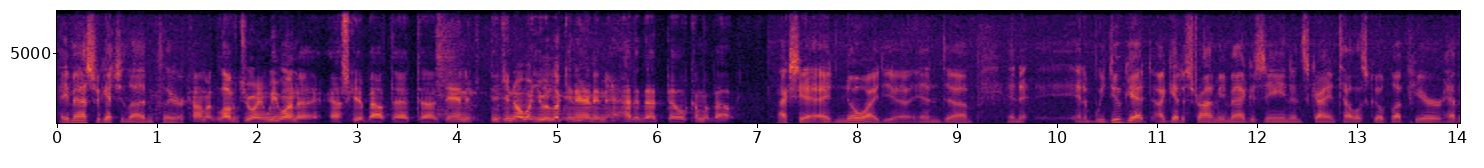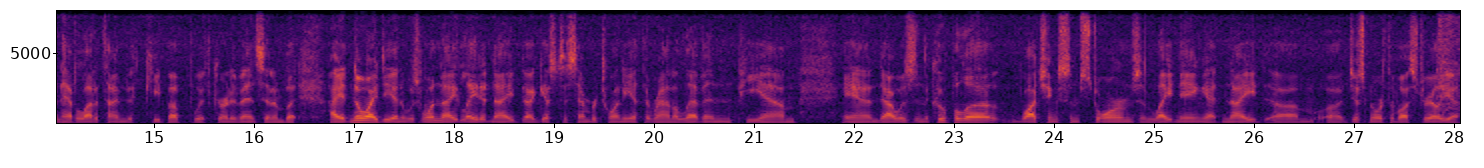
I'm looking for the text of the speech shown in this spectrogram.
Hey, Mass, we got you loud and clear. Comet Lovejoy, and we want to ask you about that. Uh, Dan, did, did, you know what you were looking at, and how did that all come about? Actually, I had no idea, and um, and and we do get I get Astronomy Magazine and Sky and Telescope up here. Haven't had a lot of time to keep up with current events in them, but I had no idea. And it was one night late at night, I guess December 20th, around 11 p.m. And I was in the cupola watching some storms and lightning at night um, uh, just north of Australia.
